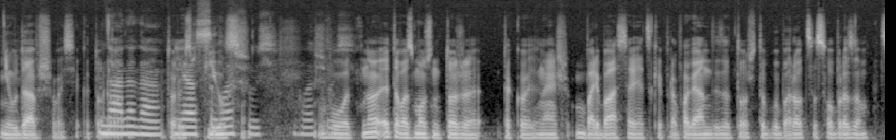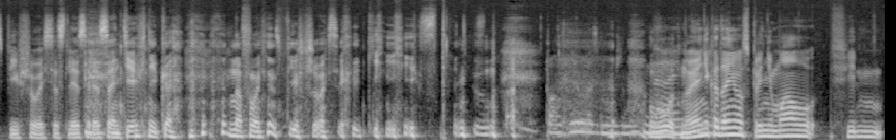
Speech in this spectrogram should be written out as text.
неудавшегося, который, Да-да-да, который я спился. соглашусь. соглашусь. Вот, но это, возможно, тоже такой, знаешь, борьба советской пропаганды за то, чтобы бороться с образом спившегося слесаря-сантехника на фоне спившегося хоккеиста, не знаю. Вполне возможно. Да, Вот, но я никогда не воспринимал фильм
